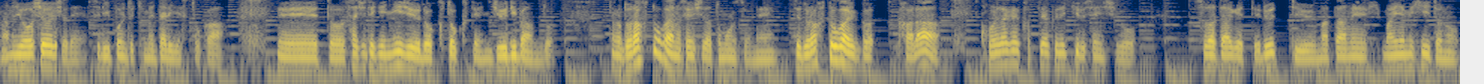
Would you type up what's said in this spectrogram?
あの、要所要所でスリーポイント決めたりですとか、えっ、ー、と、最終的に26得点、10リバウンド。なんかドラフト外の選手だと思うんですよね。で、ドラフト外からこれだけ活躍できる選手を育て上げてるっていう、またね、マイアミヒートの、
